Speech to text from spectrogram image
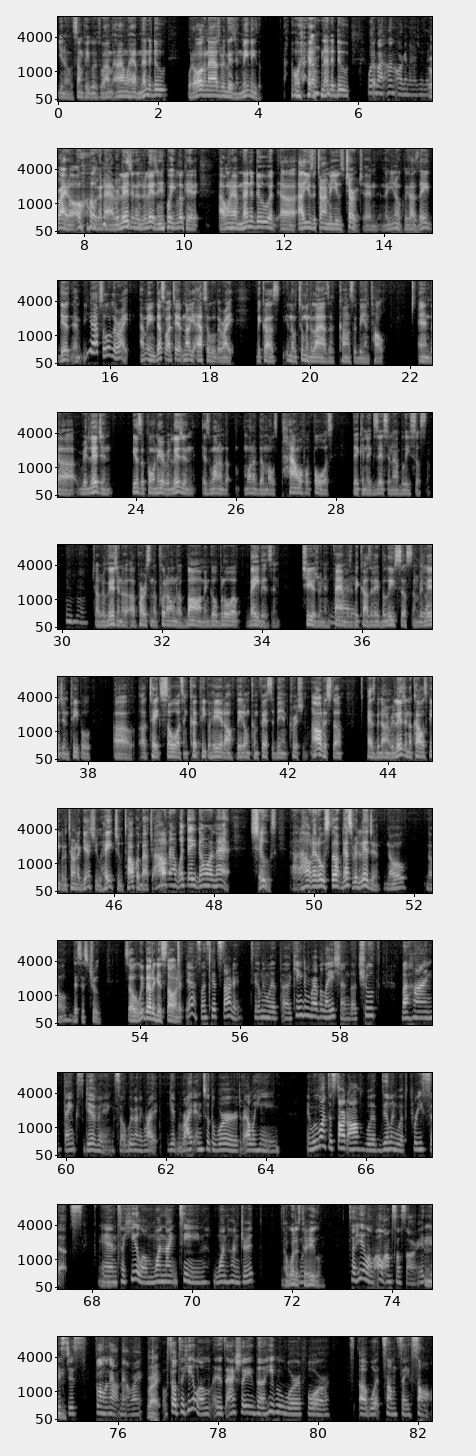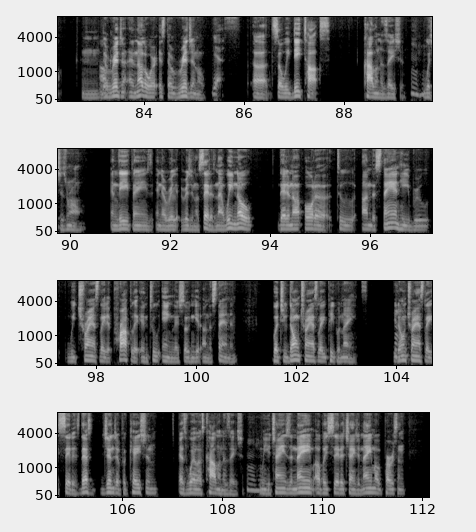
You know, some people, well, I'm, I don't have nothing to do with organized religion. Me neither. I don't have nothing to do. What about unorganized religion? Right, or organized religion is religion. You look at it, I won't have nothing to do with. Uh, I use the term to use church, and you know because they did. And you're absolutely right. I mean, that's why I tell you. No, you're absolutely right because you know too many lies are constantly being taught, and uh, religion here's the point here: religion is one of the one of the most powerful force that can exist in our belief system. Because religion, a, a person will put on a bomb and go blow up babies and children and families Right. because of their belief system. Yeah. Religion, people uh, uh, take swords and cut people head off. They don't confess to being Christian. All this stuff has been done. Religion will cause people to turn against you, hate you, talk about you. Oh, now what they doing that? Shoes, uh, all that old stuff. That's religion. No, no, this is true. So we better get started. Yes, let's get started. Dealing with uh, Kingdom Revelation, the truth behind Thanksgiving. So we're going to right, get right into the word of Elohim. And we want to start off with dealing with precepts. And Tehillim 119, 100. Now, what is Tehillim? Tehillim, oh, I'm so sorry. It, It's just flowing out now, right? Right. So Tehillim is actually the Hebrew word for uh, what some say psalm. Mm, The original, in other words, it's the original. Yes. Uh, so we detox colonization, which is wrong, and leave things in their ori- original settings. Now we know that in order to understand Hebrew, we translate it properly into English so you can get understanding. But you don't translate people names. You hmm. don't translate cities. That's gentrification as well as colonization. Mm-hmm. When you change the name of a city, change the name of a person,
